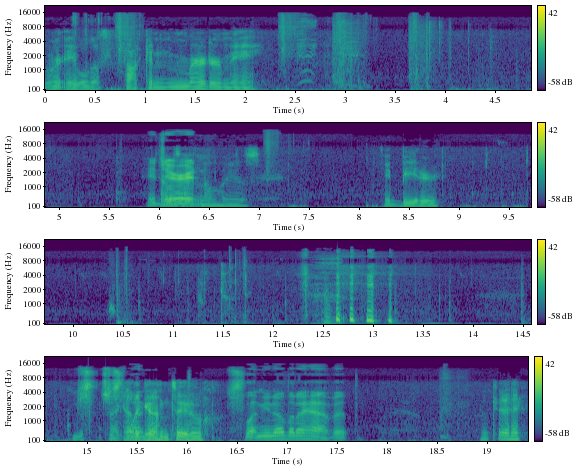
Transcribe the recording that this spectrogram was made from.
you were able to fucking murder me. Hey Jared. that Jared, noise. Hey beater. Oh, just I got a gun gun too. Just letting you know that I have it. Okay.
